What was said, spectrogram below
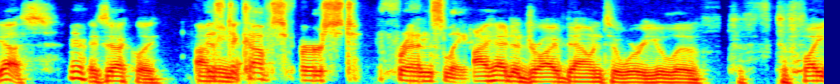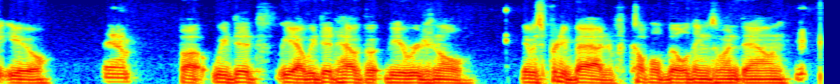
Yes. Yeah. Exactly. I Fisticuffs mean, first, friends later. I had to drive down to where you live to to fight you. Yeah. But we did, yeah, we did have the, the original. It was pretty bad. A couple buildings went down.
